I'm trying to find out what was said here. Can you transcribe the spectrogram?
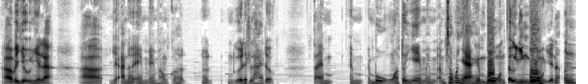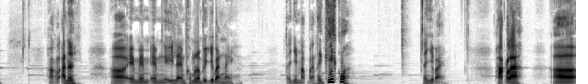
À, ví dụ như là à, dạ anh ơi em em không có ờ, gửi deadline được. Tại em em em buồn quá tự nhiên em em em sống ở nhà em buồn em tự nhiên buồn vậy đó. Ừ. hoặc là anh ơi à, em em em nghĩ là em không làm việc với bạn này. Tại nhìn mặt bạn thấy ghét quá. Nó như vậy. Hoặc là à,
